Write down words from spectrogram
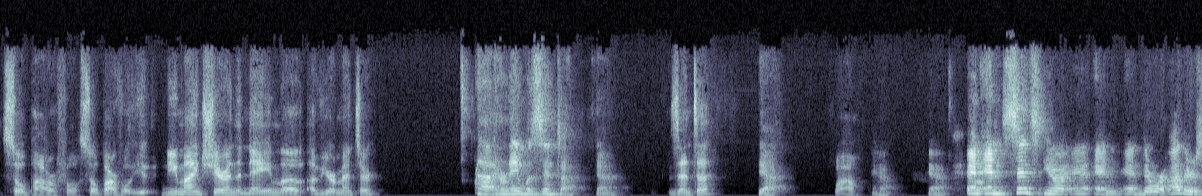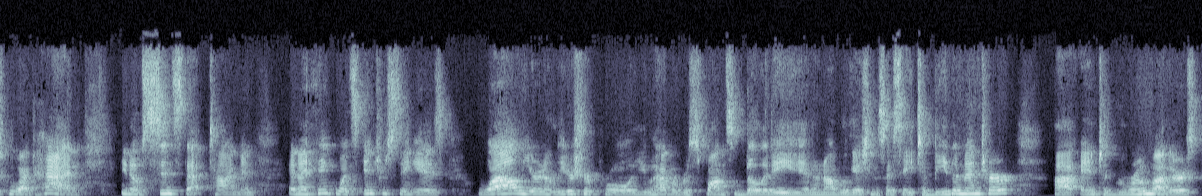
So powerful. So powerful. You, do you mind sharing the name of, of your mentor? Uh, her name was Zinta. Yeah. Zenta. Yeah. Wow. Yeah. Yeah. And and since you know, and and there were others who I've had, you know, since that time. And and I think what's interesting is while you're in a leadership role, you have a responsibility and an obligation, as I say, to be the mentor uh, and to groom others.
